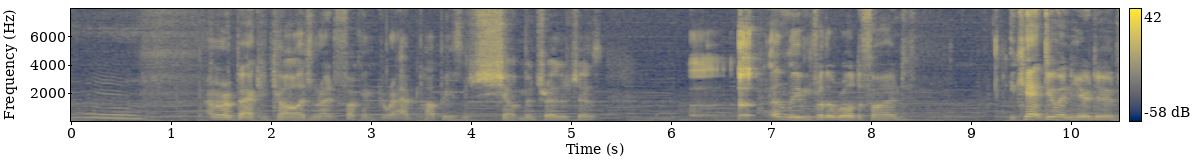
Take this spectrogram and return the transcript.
I remember back in college when I'd fucking grab puppies and shove them in treasure chests. And leave them for the world to find. You can't do it in here, dude.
